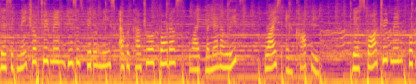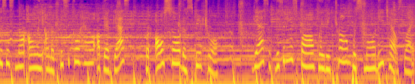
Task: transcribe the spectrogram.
Their signature of treatment uses Vietnamese agricultural products like banana leaves, rice, and coffee. Their spa treatment focuses not only on the physical health of their guests, but also the spiritual. Guests visiting a spa will be charmed with small details like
